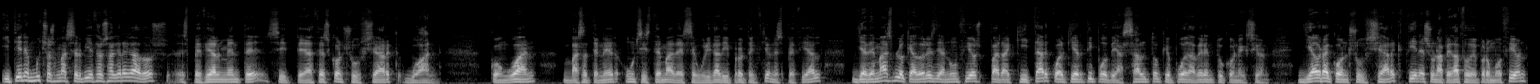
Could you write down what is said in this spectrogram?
y tiene muchos más servicios agregados, especialmente si te haces con Surfshark One. Con One vas a tener un sistema de seguridad y protección especial y además bloqueadores de anuncios para quitar cualquier tipo de asalto que pueda haber en tu conexión. Y ahora con Surfshark tienes una pedazo de promoción.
